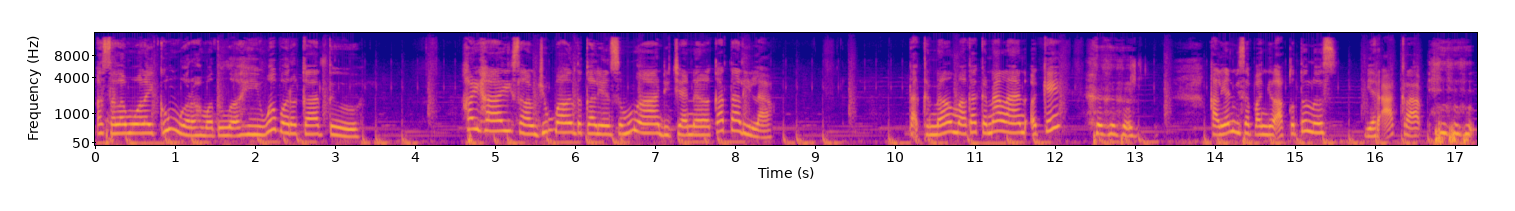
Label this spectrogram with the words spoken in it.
Assalamualaikum warahmatullahi wabarakatuh Hai hai, salam jumpa untuk kalian semua di channel Kata Lila Tak kenal maka kenalan, oke? Okay? kalian bisa panggil aku Tulus, biar akrab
